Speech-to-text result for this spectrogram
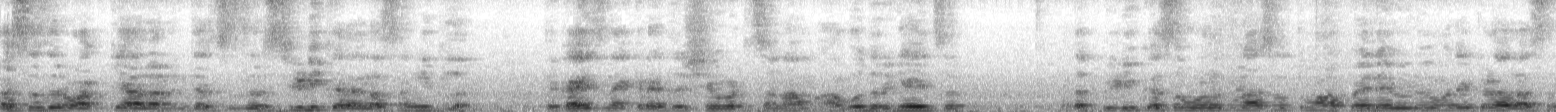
असं जर वाक्य आलं आणि त्याचं जर सीडी करायला सांगितलं ते काहीच नाही करायचं. शेवटचं नाम अगोदर घ्यायचं. आता पिढी कसं ओळखलं असं तुम्हाला पहिल्या व्हिडिओमध्ये कळालं असं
